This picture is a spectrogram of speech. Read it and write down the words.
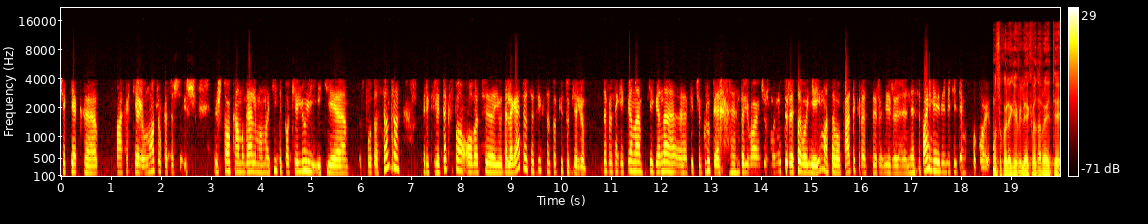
šiek tiek vakar kėliau nuotraukas iš, iš, iš to, kam galima matyti pakeliui iki spaudos centro ir iki Litexpo, o vat, jau delegacijos atvyksta to kitų kelių dabar kiekviena, kiekviena, kaip čia grupė dalyvaujančių žmonių turi savo įėjimą, savo patikras ir, ir nesipainioja vieni kitiems po kojų. Mūsų kolegė Vilė Kvedaraitė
